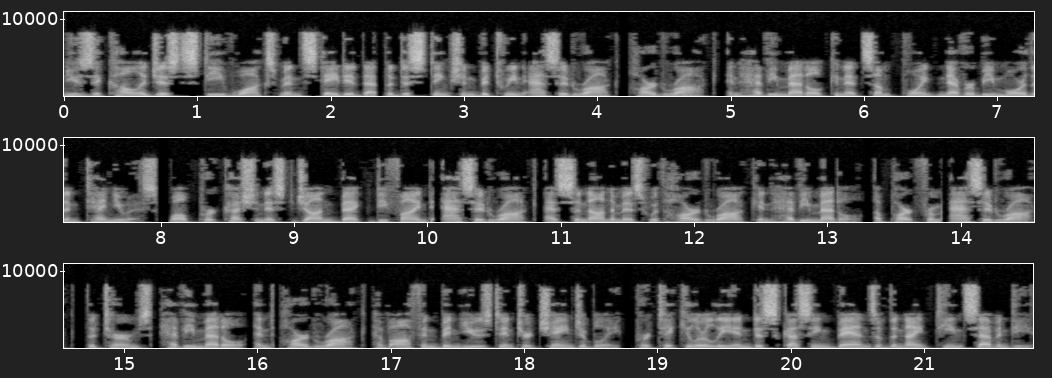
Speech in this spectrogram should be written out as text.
Musicologist Steve Waksman stated that the distinction between acid rock, hard rock, and heavy metal can at some point never be more than tenuous, while percussionist John Beck defined acid rock as synonymous with hard rock and heavy metal. Apart from acid rock, the terms heavy metal and hard rock have often been used interchangeably, particularly in discussing bands of the 1970s,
